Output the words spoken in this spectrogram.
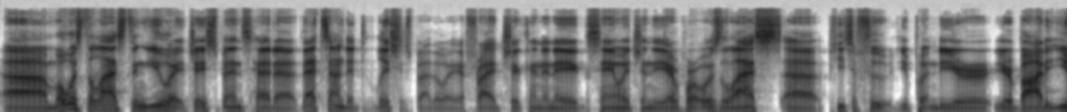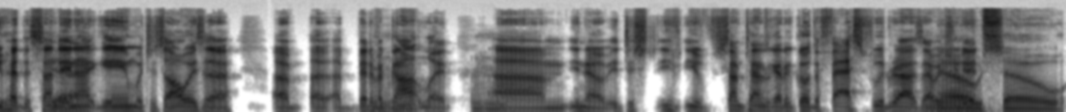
um, what was the last thing you ate? Jay Spence had a that sounded delicious, by the way, a fried chicken and egg sandwich in the airport. What was the last uh, piece of food you put into your your body? You had the Sunday yeah. night game, which is always a a, a bit of a mm-hmm. gauntlet. Mm-hmm. Um, you know, it just you've, you've sometimes got to go the fast food route. Is that what no, you did? So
